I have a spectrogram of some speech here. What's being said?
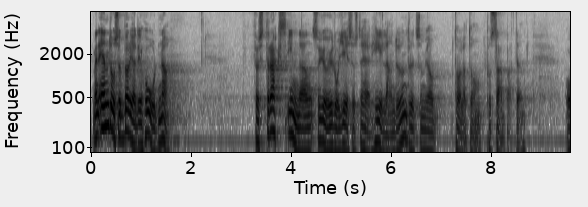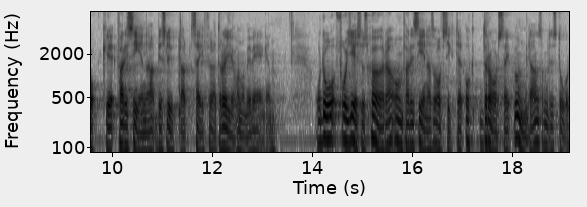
Men ändå så börjar det hårdna. För strax innan så gör ju då Jesus det här helande undret som jag talat om på sabbaten. Och eh, fariseerna beslutar sig för att röja honom i vägen. Och då får Jesus höra om fariseernas avsikter och drar sig undan, som det står.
